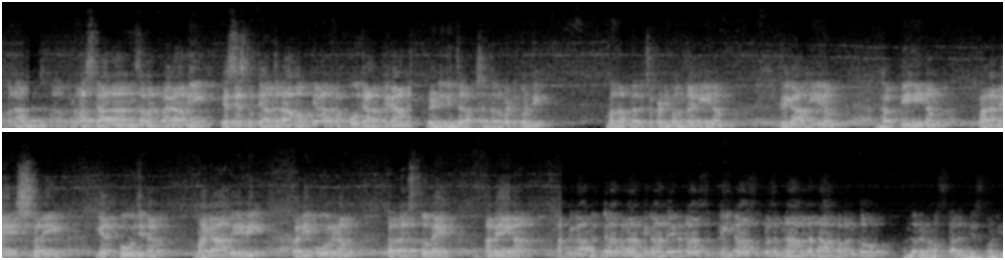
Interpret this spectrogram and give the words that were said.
అపరాధ నమస్కారాన్ని సమర్పగామి యస్య స్తుత్యాంచ నామోక్త్యా తపః రెండు గింజల అక్షంతలు పట్టుకోండి. మళ్ళీ అందరూ చెప్పండి. మంత్రహీనం క్రియాహీనం భక్తిహీనం పరమేశ్వరి యత్పూజితం మయాదేవి పరిపూర్ణం తదస్తు మే అనేన అందరూ నమస్కారం చేసుకోండి.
